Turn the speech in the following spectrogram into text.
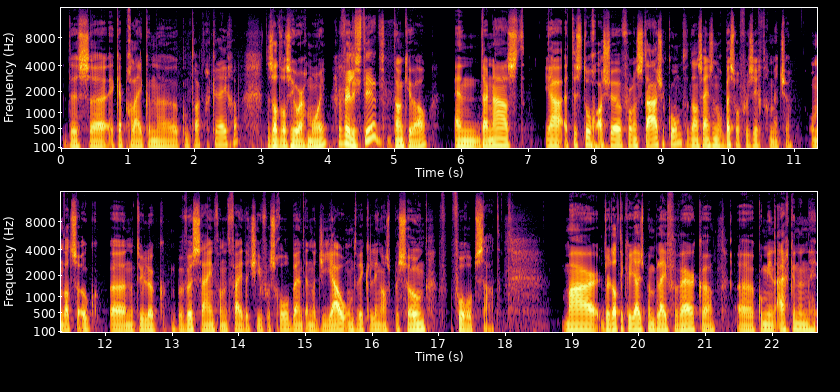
Dus eh, ik heb gelijk een contract gekregen. Dus dat was heel erg mooi. Gefeliciteerd. Dankjewel. En daarnaast, ja, het is toch als je voor een stage komt, dan zijn ze nog best wel voorzichtig met je. Omdat ze ook eh, natuurlijk bewust zijn van het feit dat je hier voor school bent en dat je jouw ontwikkeling als persoon voorop staat. Maar doordat ik er juist ben blijven werken, eh, kom je in eigenlijk in een,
